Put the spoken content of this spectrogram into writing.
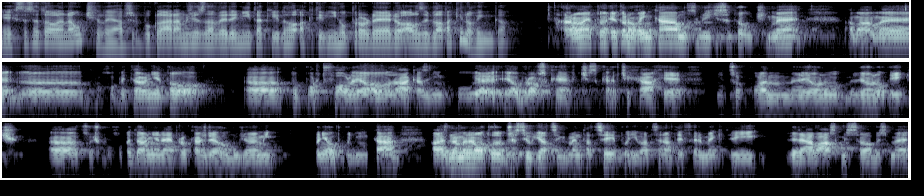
Jak jste se to ale naučili? Já předpokládám, že zavedení takového aktivního prodeje do Alzy byla taky novinka. Ano, je to, je to novinka, musím říct, že se to učíme a máme uh, pochopitelně to, uh, to portfolio zákazníků je, je obrovské. V, České, v Čechách je něco kolem milionu, milionu ič, uh, což pochopitelně ne pro každého můžeme mít plně obchodníka, ale znamenalo to dobře si udělat segmentaci, podívat se na ty firmy, který, kde dává smysl, aby jsme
